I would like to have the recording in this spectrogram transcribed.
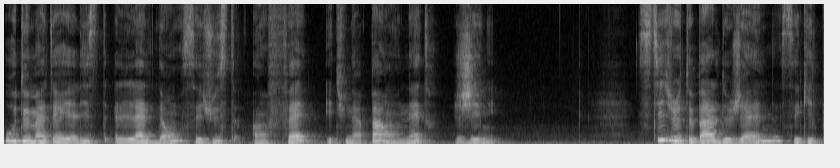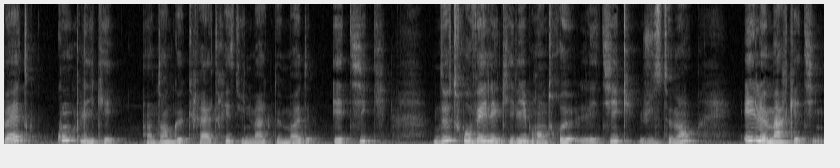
ou de matérialiste là-dedans, c'est juste un fait et tu n'as pas à en être gêné. Si je te parle de gêne, c'est qu'il peut être compliqué en tant que créatrice d'une marque de mode éthique de trouver l'équilibre entre l'éthique justement et le marketing,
